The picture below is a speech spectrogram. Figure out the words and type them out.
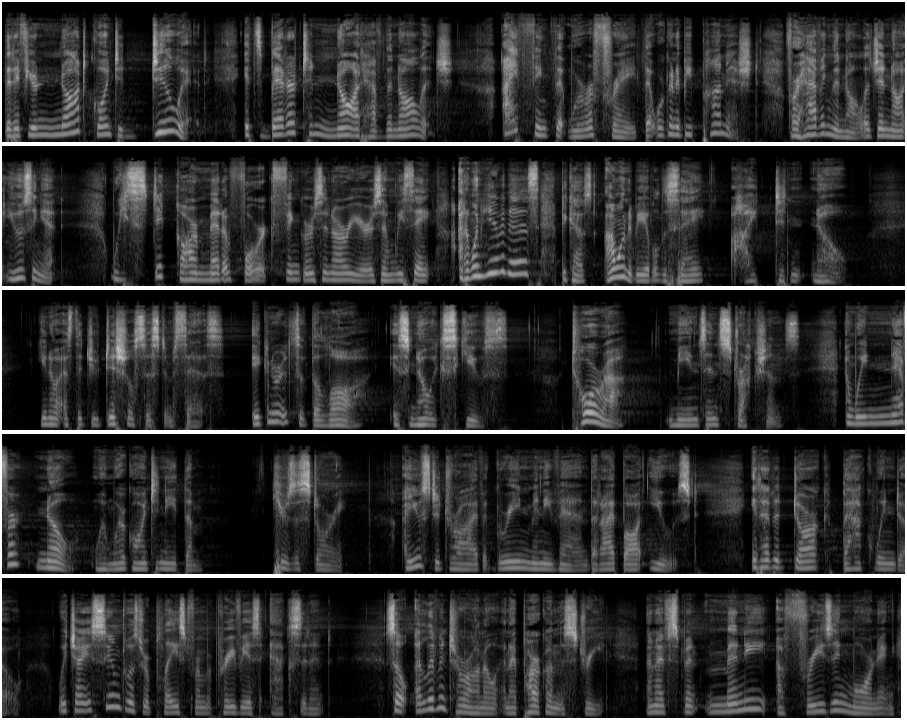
that if you're not going to do it, it's better to not have the knowledge. I think that we're afraid that we're going to be punished for having the knowledge and not using it. We stick our metaphoric fingers in our ears and we say, I don't want to hear this because I want to be able to say, I didn't know. You know, as the judicial system says, ignorance of the law is no excuse. Torah means instructions, and we never know when we're going to need them. Here's a story. I used to drive a green minivan that I bought used. It had a dark back window, which I assumed was replaced from a previous accident. So I live in Toronto and I park on the street, and I've spent many a freezing morning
